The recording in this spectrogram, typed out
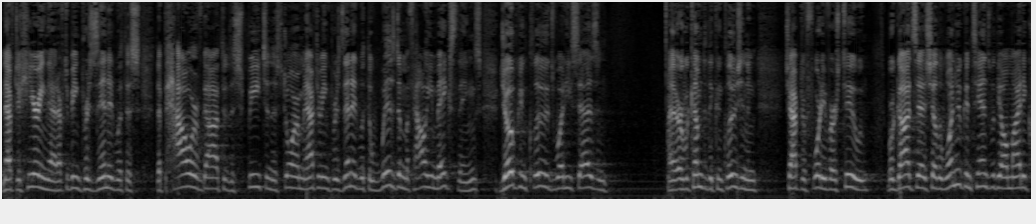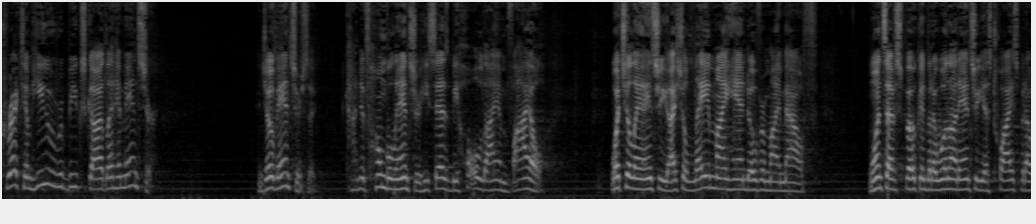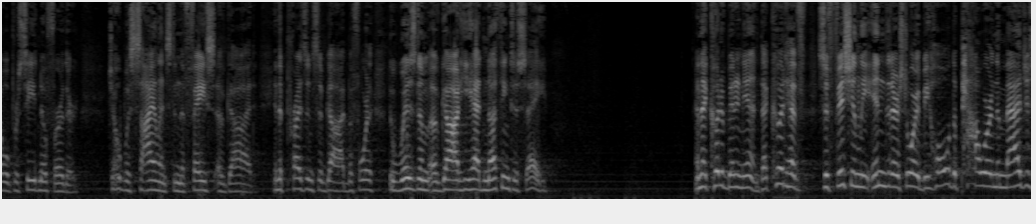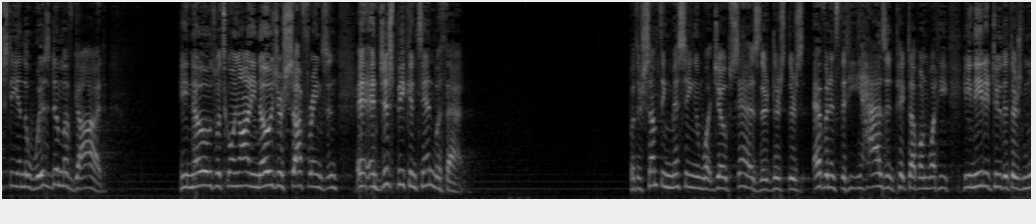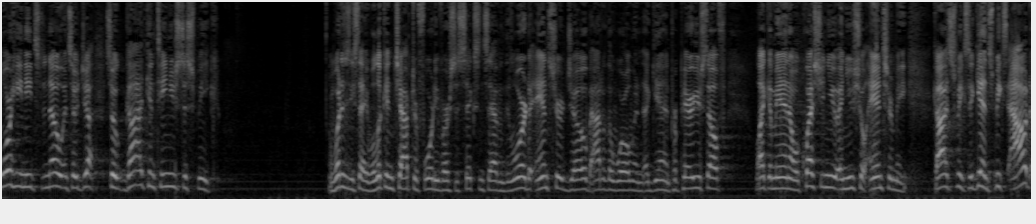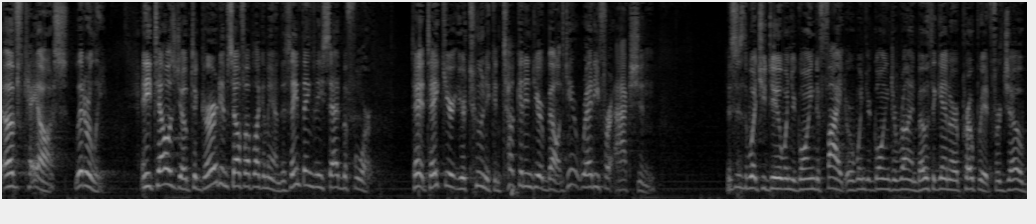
And after hearing that, after being presented with this, the power of God through the speech and the storm, and after being presented with the wisdom of how he makes things, Job concludes what he says, and, uh, or we come to the conclusion in chapter 40, verse 2, where God says, Shall the one who contends with the Almighty correct him? He who rebukes God, let him answer. And Job answers a kind of humble answer. He says, Behold, I am vile. What shall I answer you? I shall lay my hand over my mouth. Once I've spoken, but I will not answer yes twice, but I will proceed no further. Job was silenced in the face of God, in the presence of God, before the wisdom of God. He had nothing to say. And that could have been an end. That could have sufficiently ended our story. Behold the power and the majesty and the wisdom of God. He knows what's going on, He knows your sufferings, and, and, and just be content with that. But there's something missing in what Job says. There, there's, there's evidence that he hasn't picked up on what he, he needed to, that there's more he needs to know. And so, so God continues to speak. And what does he say? Well, look in chapter 40, verses 6 and 7. The Lord answered Job out of the whirlwind again. Prepare yourself like a man. I will question you, and you shall answer me. God speaks again, speaks out of chaos, literally. And he tells Job to gird himself up like a man. The same thing that he said before. Take your, your tunic and tuck it into your belt. Get ready for action. This is what you do when you're going to fight or when you're going to run. Both, again, are appropriate for Job.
